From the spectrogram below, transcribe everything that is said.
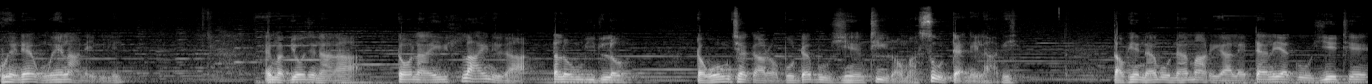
ဂွင်တဲ့ဝင်လာနေပြီလေအဲ့မှာပြောချင်တာကတော်လန်ကြီးလှိုင်းတွေကတလုံးပြီးတလုံးတဝုံးချက်ကတော့ဗုဒ္ဓဘုရင်ထီတော်မှာစို့တက်နေလာပြီတောက်ဖြစ်နမ်းဖို့နမ်းမတွေကလည်းတန်လျက်ကိုရေထင်း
